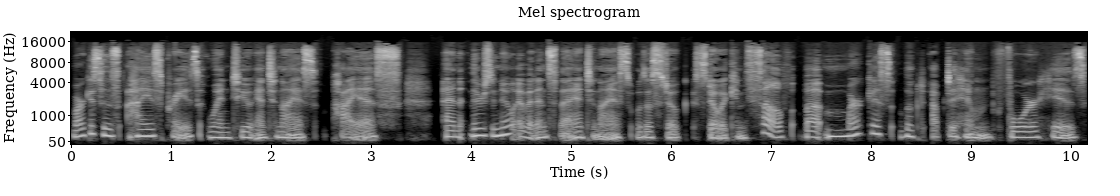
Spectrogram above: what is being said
Marcus's highest praise went to Antoninus Pius, and there's no evidence that Antoninus was a sto- Stoic himself, but Marcus looked up to him for his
